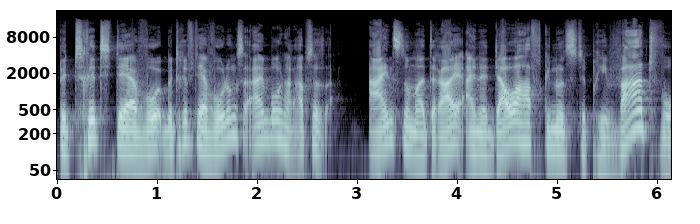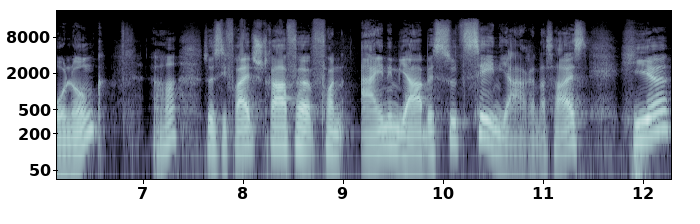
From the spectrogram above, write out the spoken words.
betritt der, betrifft der Wohnungseinbruch nach Absatz 1 Nummer 3 eine dauerhaft genutzte Privatwohnung, ja, so ist die Freiheitsstrafe von einem Jahr bis zu zehn Jahren. Das heißt, hier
